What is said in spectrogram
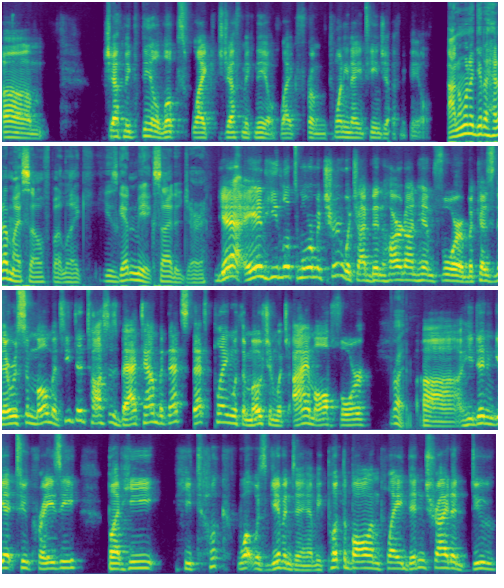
Um, Jeff McNeil looks like Jeff McNeil, like from 2019 Jeff McNeil. I don't want to get ahead of myself, but like he's getting me excited, Jerry. Yeah, and he looked more mature, which I've been hard on him for because there was some moments he did toss his bat down, but that's that's playing with emotion, which I am all for. Right. Uh, he didn't get too crazy, but he he took what was given to him. He put the ball in play, didn't try to do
